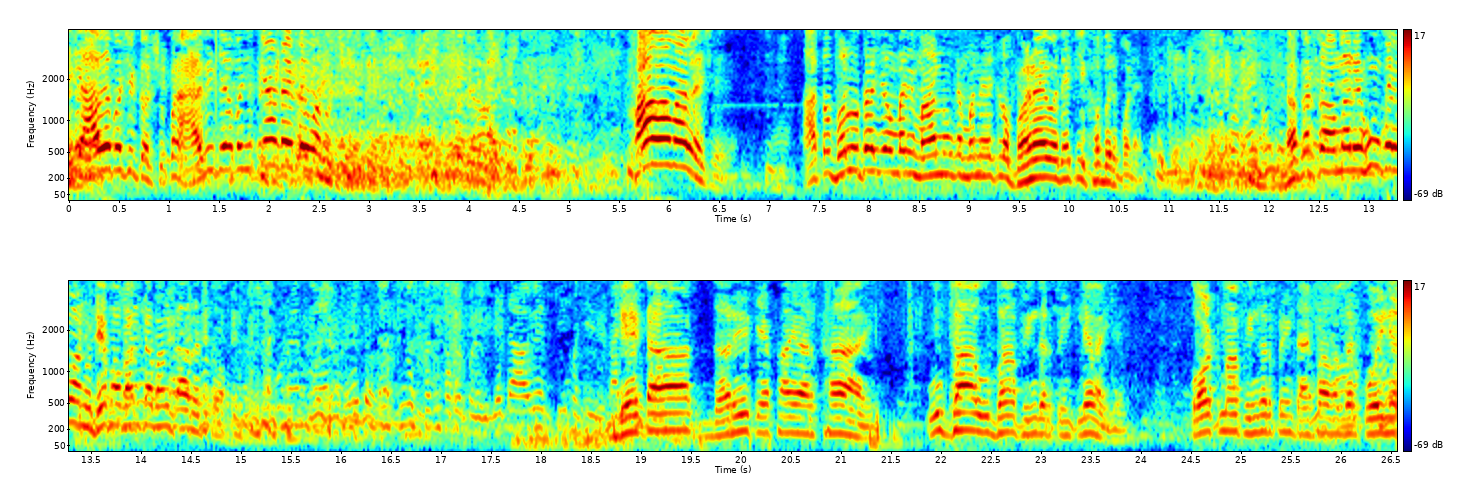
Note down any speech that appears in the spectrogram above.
એટલે આવે પછી કરશું, પણ આવી ગયા પછી ક્યાં કઈ કરવાનું છે? ખાવા માલે છે. આ તો ભલું થઈ ગયું અમારી માનું કે મને એટલો ભણાવ્યો તો એટલી ખબર પડે નકર તો અમારે શું કરવાનું? ઢેફા ભાંગતા ભાંગતા આવે તો. ડેટા દરેક એફઆઈઆર થાય ઊભા ઊભા ફિંગરપ્રિન્ટ લેવાય જાય. કોર્ટમાં ફિંગરપ્રિન્ટ આપ્યા વગર કોઈને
